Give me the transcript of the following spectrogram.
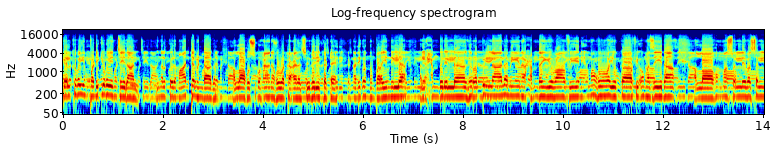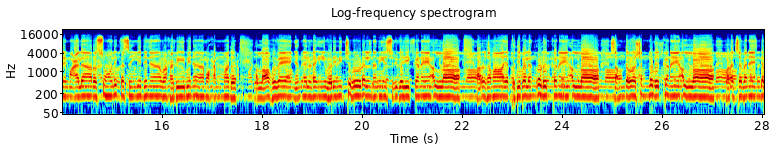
കേൾക്കുകയും പഠിക്കുകയും ചെയ്താൽ നിങ്ങൾക്കൊരു മാറ്റമുണ്ടാകും. അള്ളാഹു സുബ്ഹാനഹു വ തആല സ്വീകരിക്കട്ടെ. അധികമൊന്നും പറയുന്നില്ല. അൽഹംദുലില്ലാഹി റബ്ബിൽ ആലമീൻ മസീദ. അല്ലാഹുമ്മ അലാ റസൂലിക സയ്യിദിനാ മുഹമ്മദ്. അല്ലാഹുവേ ഞങ്ങളുടെ ഈ ഒരുമിച്ച് കൂടലിനെ നീ സ്വീകരിക്കണേ അല്ലാ. അർഹമായ പ്രതിഫലം കൊടുക്കണേ അല്ലാ. സന്തോഷം കൊടുക്കണേ അല്ലാ. പടച്ചവനെ എന്റെ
